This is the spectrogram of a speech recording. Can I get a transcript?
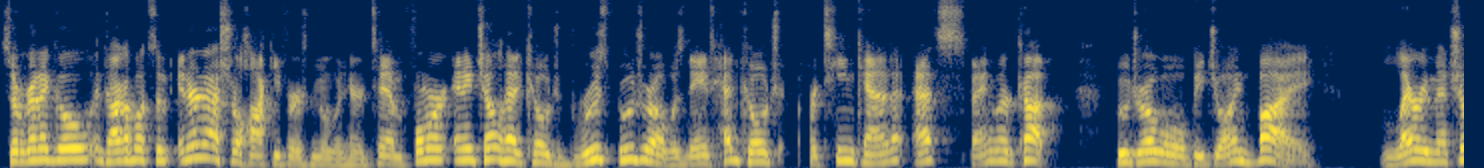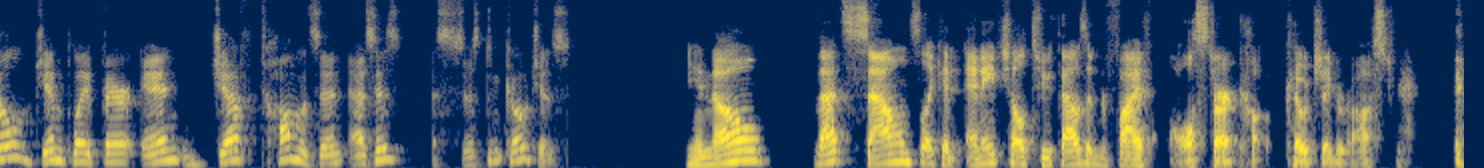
So we're gonna go and talk about some international hockey first moment here. Tim, former NHL head coach Bruce Boudreau was named head coach for Team Canada at Spengler Cup. Boudreau will be joined by Larry Mitchell, Jim Playfair, and Jeff Tomlinson as his assistant coaches. You know, that sounds like an NHL 2005 All Star co- coaching roster.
